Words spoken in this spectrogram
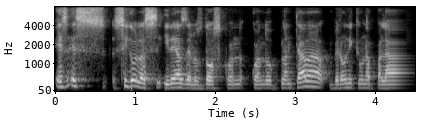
Es, sigo las ideas de los dos. Cuando, cuando planteaba Verónica una palabra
